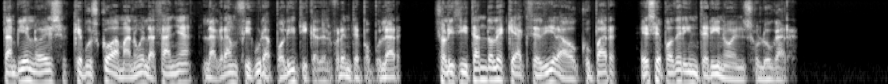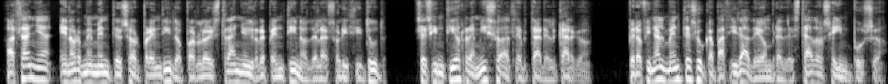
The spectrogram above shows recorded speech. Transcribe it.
también lo es que buscó a Manuel Azaña, la gran figura política del Frente Popular, solicitándole que accediera a ocupar ese poder interino en su lugar. Azaña, enormemente sorprendido por lo extraño y repentino de la solicitud, se sintió remiso a aceptar el cargo, pero finalmente su capacidad de hombre de Estado se impuso.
